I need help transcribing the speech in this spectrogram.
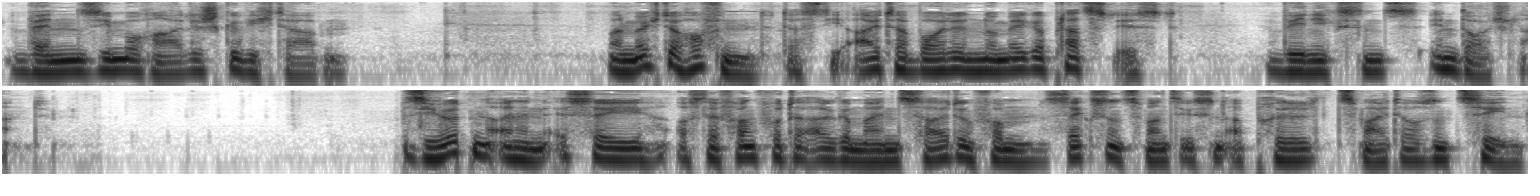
wenn sie moralisch Gewicht haben. Man möchte hoffen, dass die Eiterbeule nur mehr geplatzt ist, wenigstens in Deutschland. Sie hörten einen Essay aus der Frankfurter Allgemeinen Zeitung vom 26. April 2010.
